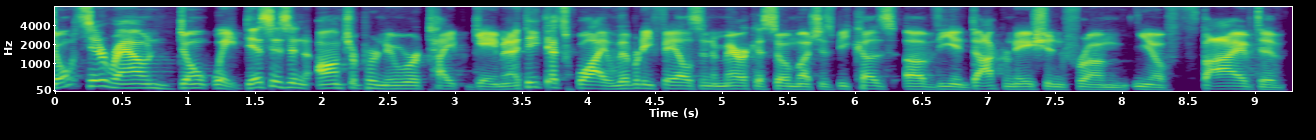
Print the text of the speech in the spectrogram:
Don't sit around, don't wait. This is an entrepreneur type game. And I think that's why liberty fails in America so much is because of the indoctrination from, you know, 5 to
